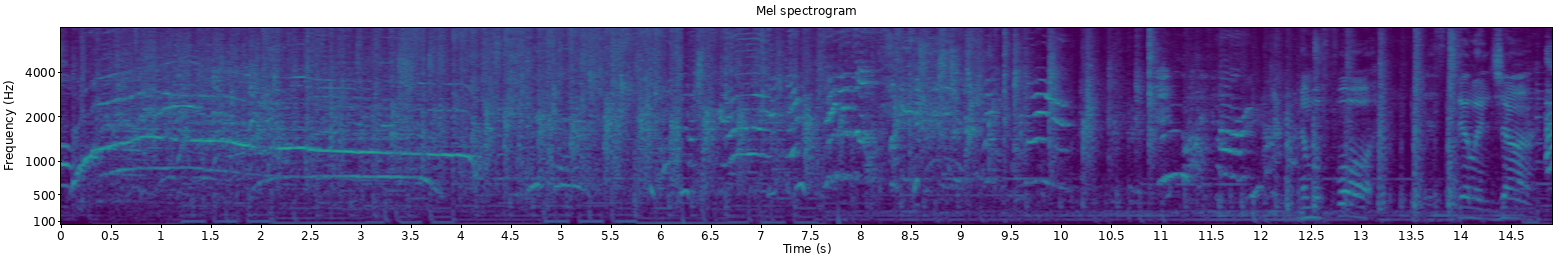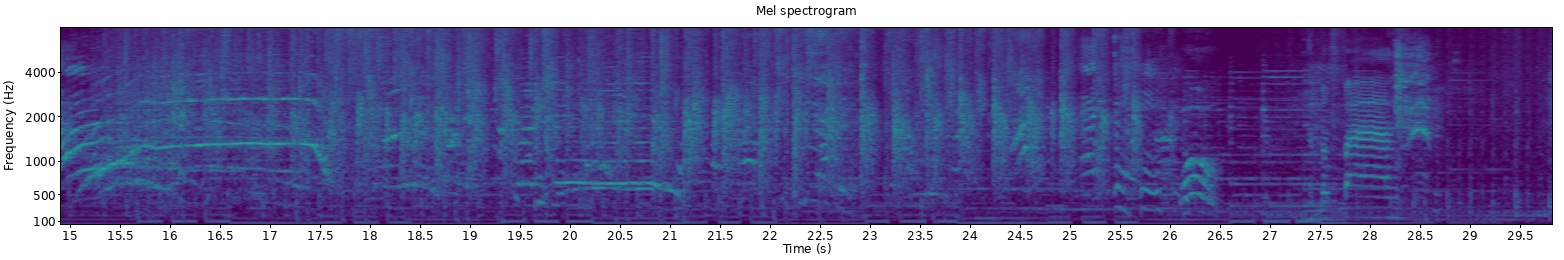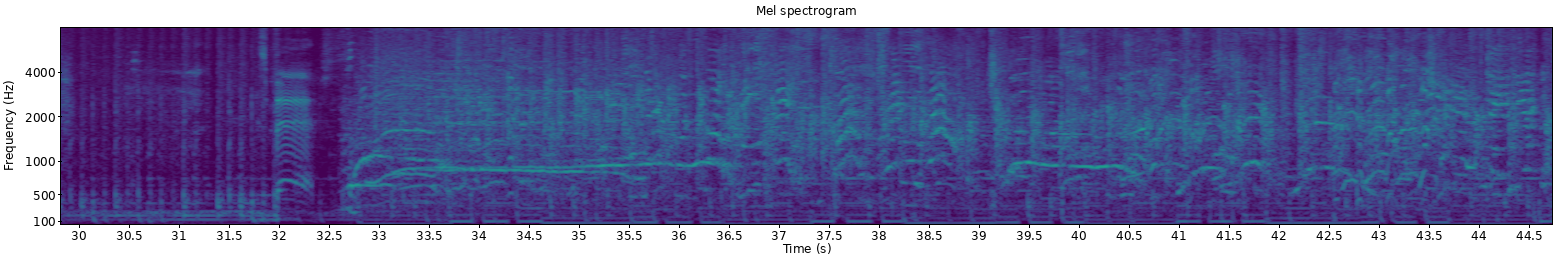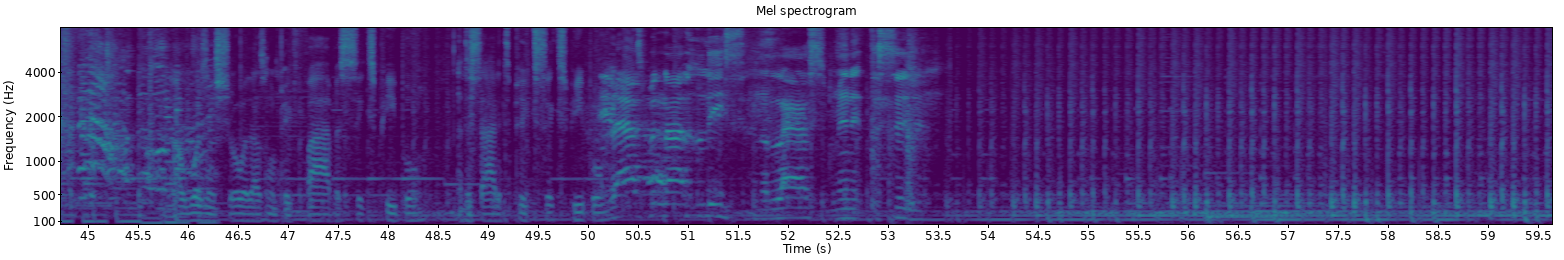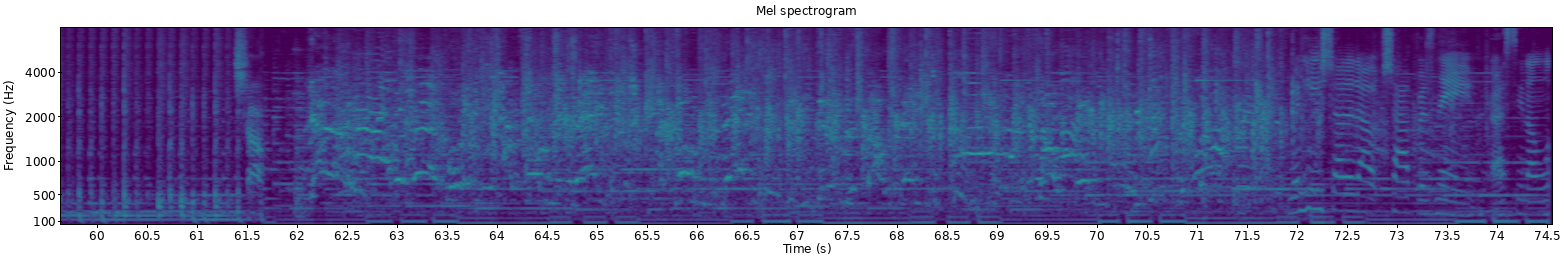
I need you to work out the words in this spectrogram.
Number four is Dylan John. Whoa. Number five wasn't sure whether I was gonna pick five or six people. I decided to pick six people. Last but not least, the last minute decision.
